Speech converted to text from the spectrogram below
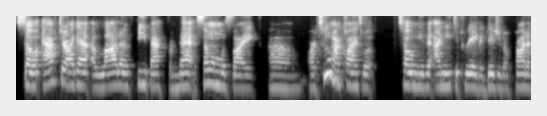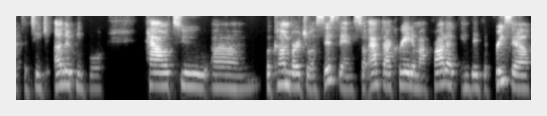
So after I got a lot of feedback from that, someone was like, um, or two of my clients were, told me that I need to create a digital product to teach other people how to um, become virtual assistants. So after I created my product and did the pre-sale,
